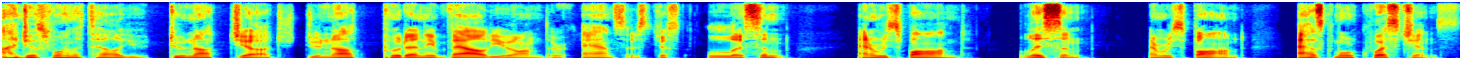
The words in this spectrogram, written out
I just want to tell you do not judge, do not put any value on their answers. Just listen and respond. Listen and respond ask more questions.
